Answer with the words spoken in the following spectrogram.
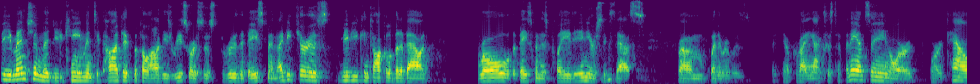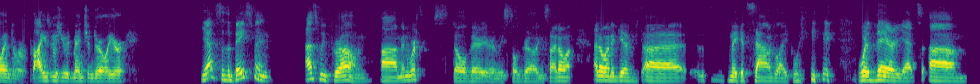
So you mentioned that you came into contact with a lot of these resources through the basement. I'd be curious, maybe you can talk a little bit about role the basement has played in your success from whether it was you know, providing access to financing or or talent or advisors you had mentioned earlier. Yeah, so the basement, as we've grown, um, and we're still very early, still growing. So I don't I don't want to give uh, make it sound like we we're there yet. Um,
